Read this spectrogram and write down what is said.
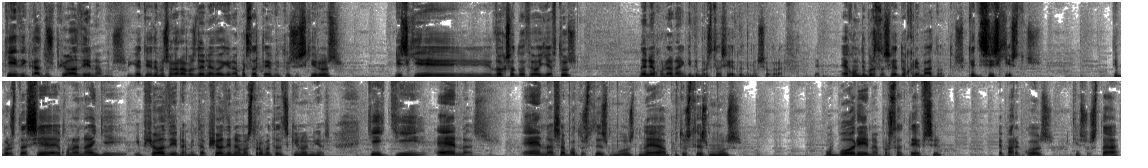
Και ειδικά τους πιο αδύναμους. Γιατί ο δημοσιογράφος δεν είναι εδώ για να προστατεύει τους ισχυρούς. Οι ισχυροί, δόξα τω Θεώ για αυτούς, δεν έχουν ανάγκη την προστασία του δημοσιογράφου. Έχουν την προστασία των χρημάτων τους και της ισχύς τους. Την προστασία έχουν ανάγκη οι πιο αδύναμοι, τα πιο αδύναμα στρώματα της κοινωνίας. Και εκεί ένας ένας από τους θεσμούς, ναι, από τους θεσμούς που μπορεί να προστατεύσει επαρκώς και σωστά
